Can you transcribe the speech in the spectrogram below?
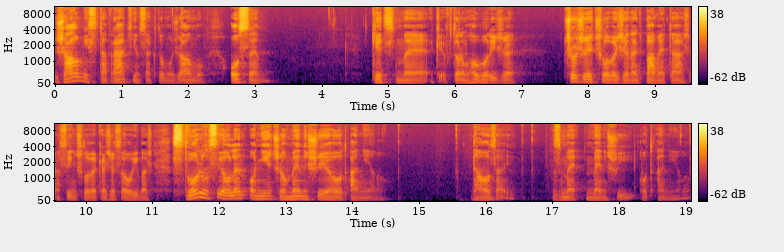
žalmista, vrátim sa k tomu žalmu 8, keď sme, v ktorom hovorí, že čože je človek, že naň pamätáš a syn človeka, že sa ujímaš. Stvoril si ho len o niečo menšieho od anielov. Naozaj sme menší od anielov?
